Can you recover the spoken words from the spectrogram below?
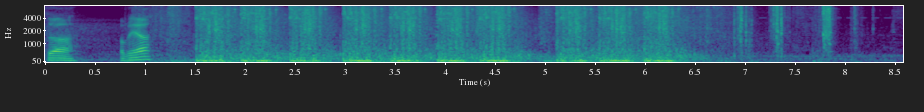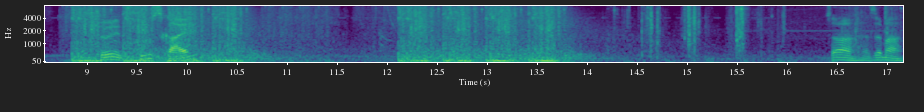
So, komm her. Schön ins Fuß rein. So, da sind wir.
